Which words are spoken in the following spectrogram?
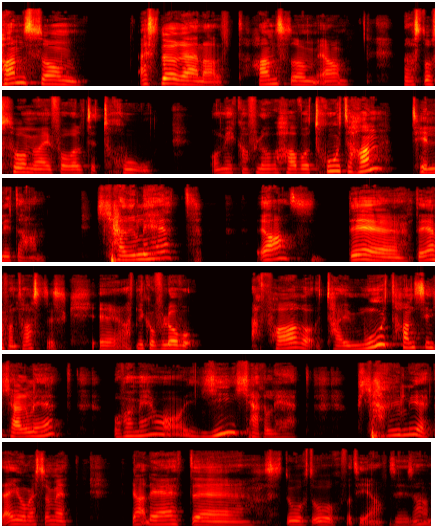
Han som er større enn alt. Han som Ja, det står så mye i forhold til tro. Og vi kan få lov å ha vår tro til Han, tillit til Han. Kjærlighet Ja, det, det er fantastisk eh, at vi kan få lov å erfare og ta imot Hans kjærlighet og være med å gi kjærlighet. Kjærlighet er jo mest som et Ja, det er et uh, stort ord for tida, for å si det sånn.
